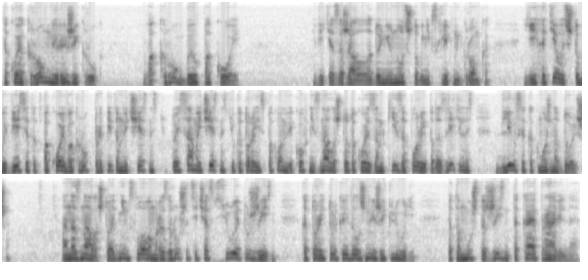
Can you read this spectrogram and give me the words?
такой огромный рыжий круг. Вокруг был покой. Витя зажала ладонью нос, чтобы не всхлипнуть громко – Ей хотелось, чтобы весь этот покой вокруг, пропитанный честностью, той самой честностью, которая испокон веков не знала, что такое замки, запоры и подозрительность, длился как можно дольше. Она знала, что одним словом разрушит сейчас всю эту жизнь, которой только и должны жить люди, потому что жизнь такая правильная,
